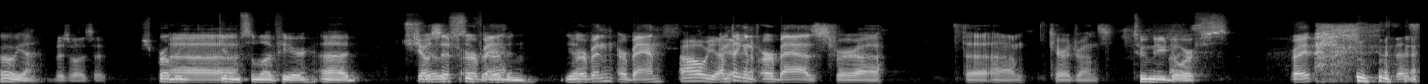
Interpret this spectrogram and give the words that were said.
Oh yeah, visualize it. should probably Uh, give him some love here. Uh, Joseph Urban. Yep. Urban, Urban. Oh yeah, I'm yeah, thinking yeah. of Urbaz for uh, the um, Kharadrons, Too many Nice. dwarfs. right? That's,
